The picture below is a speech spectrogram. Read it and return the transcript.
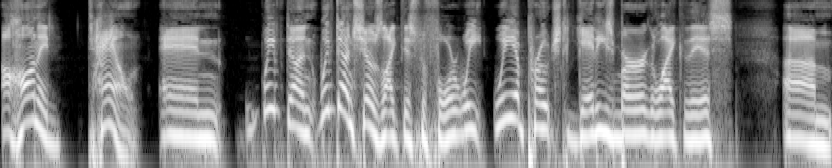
a haunted town, and we've done we've done shows like this before. We we approached Gettysburg like this. Um,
